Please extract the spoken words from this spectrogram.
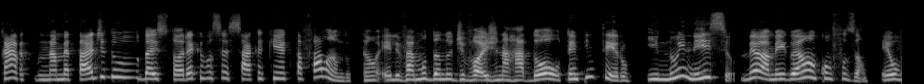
cara, na metade do, da história que você saca quem é que tá falando. Então, ele vai mudando de voz de narrador o tempo inteiro. E no início, meu amigo, é uma confusão. Eu,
